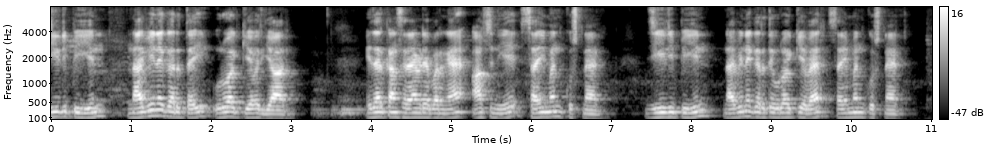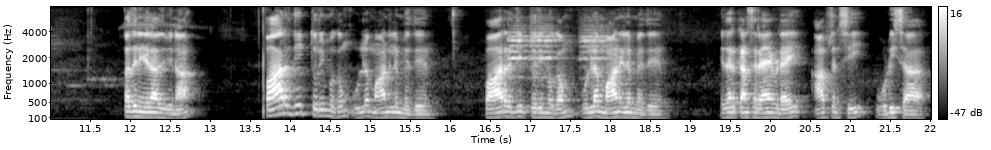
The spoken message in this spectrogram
ஜிடிபியின் நவீன கருத்தை உருவாக்கியவர் யார்? இதற்கான சரியான விடையை பாருங்கள் ஆப்ஷன் ஏ சைமன் குஷ்னட் ஜிடிபியின் நவீன கருத்தை உருவாக்கியவர் சைமன் குஷ்னட் பதினேழாவது வினா. பாரதீப் துறைமுகம் உள்ள மாநிலம் எது? பாரதீப் துறைமுகம் உள்ள மாநிலம் எது? இதற்கான சரியான விடை ஆப்ஷன் சி ஒடிசா.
